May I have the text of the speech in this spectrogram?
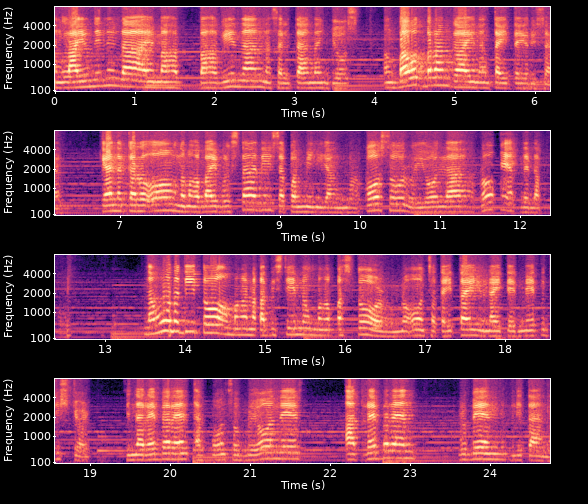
Ang layunin nila ay mabahaginan ng salita ng Diyos ang bawat barangay ng Taytay Rizal. Kaya nagkaroon ng mga Bible study sa pamilyang Marcoso, Loyola, Roque at De Cruz. Nanguna dito ang mga nakadistinong mga pastor noon sa Taytay United Methodist Church, sina Reverend Alfonso Briones at Reverend Ruben Litana.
